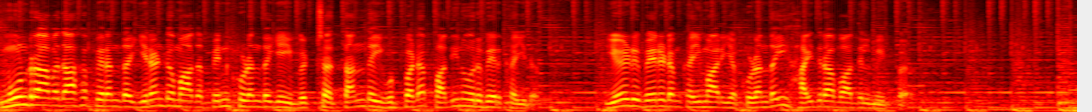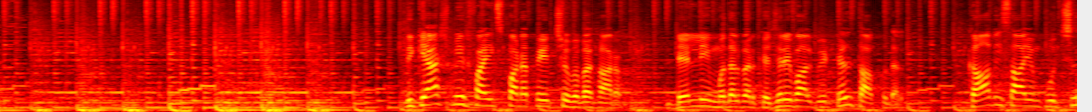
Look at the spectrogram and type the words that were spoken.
மூன்றாவதாக பிறந்த இரண்டு மாத பெண் குழந்தையை விற்ற தந்தை உட்பட பதினோரு பேர் கைது. ஏழு பேரிடம் கைமாறிய குழந்தை ஹைதராபாத்தில் மீட்பு. தி காஷ்மீர் ஃபைல்ஸ் பட பேச்சு விவகாரம். டெல்லி முதல்வர் கெஜ்ரிவால் வீட்டில் தாக்குதல். காவி சாயம் பூச்சு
